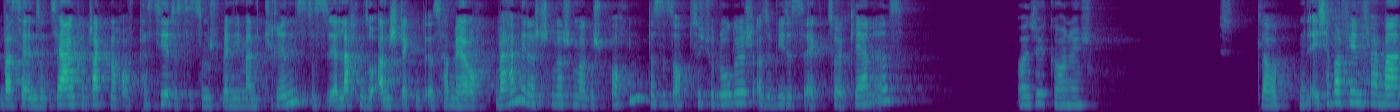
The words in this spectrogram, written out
was ja in sozialen Kontakten auch oft passiert, ist, dass zum Beispiel, wenn jemand grinst, dass ihr Lachen so ansteckend ist. Haben wir ja auch, haben wir darüber schon mal gesprochen? Das ist auch psychologisch, also wie das zu erklären ist? Weiß ich gar nicht. Ich glaube, ich habe auf jeden Fall mal,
